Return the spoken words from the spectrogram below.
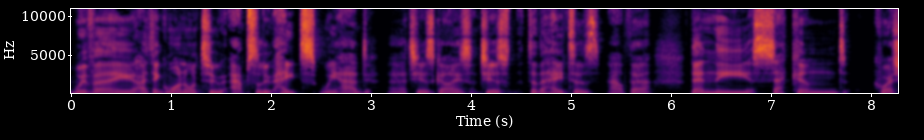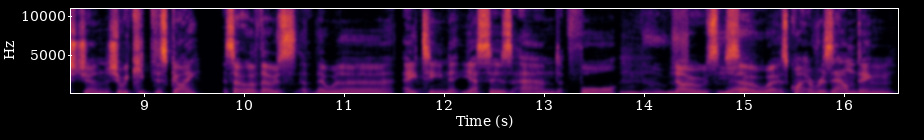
with a, I think one or two absolute hates we had. Uh, cheers, guys. Cheers to the haters out there. Then the second question: Should we keep this guy? So of those, there were 18 yeses and four no's. no's. Yeah. So uh, it's quite a resounding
